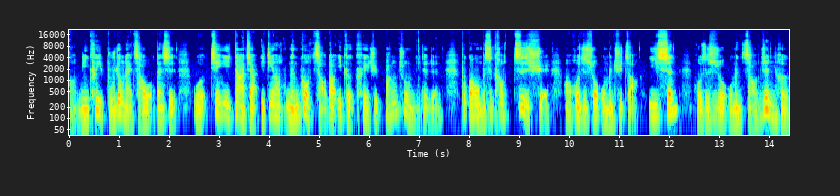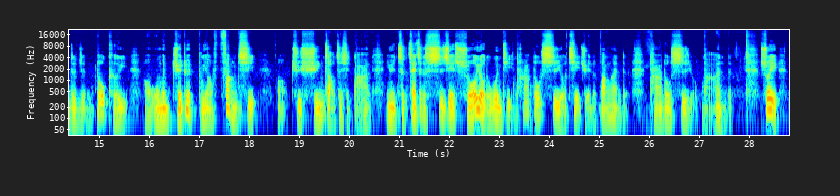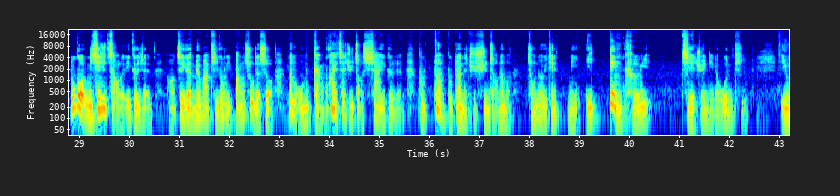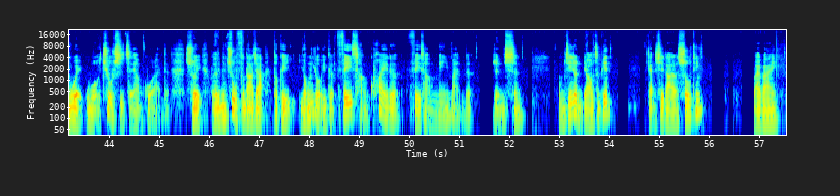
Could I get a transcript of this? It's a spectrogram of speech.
哦，你可以不用来找我，但是我建议大家一定要能够找到一个可以去帮助你的人，不管我们是靠自学哦，或者是说我们去找医生，或者是说我们找任何的人都可以哦，我们绝对不要放弃。哦，去寻找这些答案，因为这在这个世界，所有的问题它都是有解决的方案的，它都是有答案的。所以，如果你先去找了一个人，哦，这个人没有办法提供你帮助的时候，那么我们赶快再去找下一个人，不断不断的去寻找，那么总有一天你一定可以解决你的问题。因为我就是这样过来的，所以我在这边祝福大家都可以拥有一个非常快乐、非常美满的人生。我们今天就聊这边，感谢大家的收听，拜拜。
